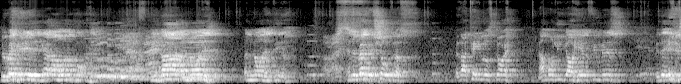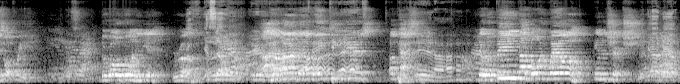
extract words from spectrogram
the record is that got on one accord. And God anointed, anointed them. And the record shows us, as I tell you a little story, and I'm going to leave y'all here in a few minutes, is that if you start praying, the road going to get rough. Yes, sir. I have learned that after 18 years of pastoring, Uh-huh. that when things not going well in the church, Look out now.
